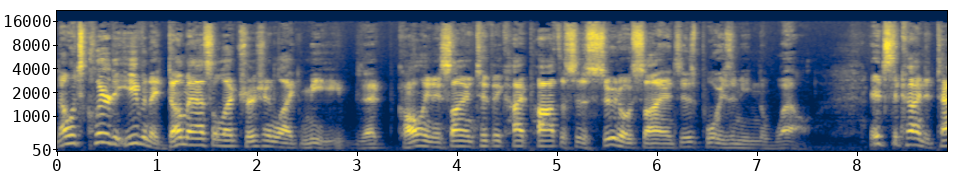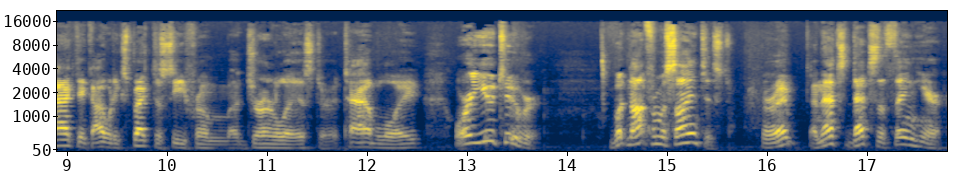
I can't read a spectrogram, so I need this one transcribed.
Now, it's clear to even a dumbass electrician like me that calling a scientific hypothesis pseudoscience is poisoning the well. It's the kind of tactic I would expect to see from a journalist or a tabloid or a YouTuber, but not from a scientist. All right? And that's that's the thing here.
